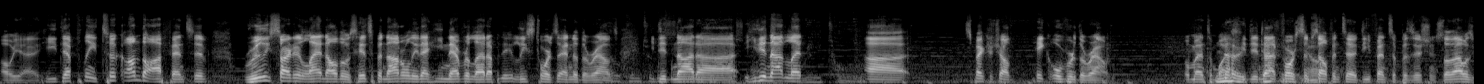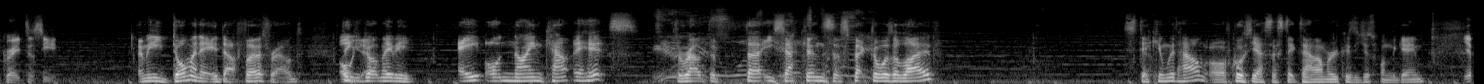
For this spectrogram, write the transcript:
Oh yeah, he definitely took on the offensive, really started to land all those hits, but not only that, he never let up at least towards the end of the rounds. He did not uh he did not let uh Spectre Child take over the round momentum wise. No, he did not force himself into a defensive position, so that was great to see. I mean, he dominated that first round. I oh, think oh, he got maybe eight or nine counter hits throughout the 30 seconds that Spectre was alive. Sticking with Haohmaru. Oh, of course, he has to stick to Haohmaru because he just won the game. Yep.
